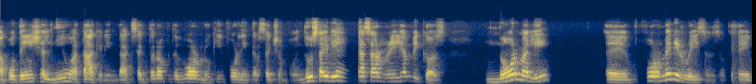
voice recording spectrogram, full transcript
a potential new attacker in that sector of the board looking for the intersection point. Those ideas are brilliant because normally, uh, for many reasons, okay,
